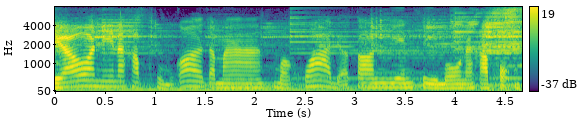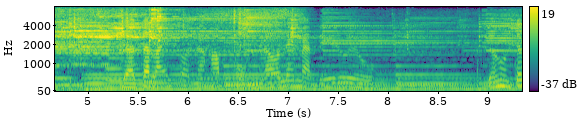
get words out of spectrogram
ดี๋ยววันนี้นะครับผมก็จะมาบอกว่าเดี๋ยวตอนเย็นสี่โมงนะครับผม เดี๋ยวจะไลฟ์สดนะครับผมแล้วเล่นแบบเดย์ดูเดี๋ยวผมจะ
